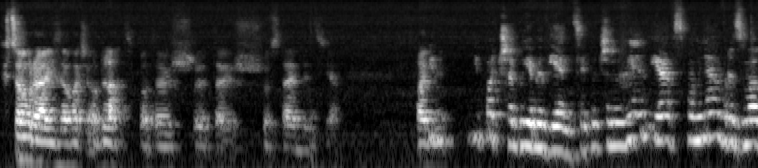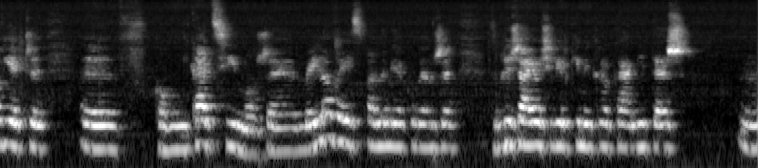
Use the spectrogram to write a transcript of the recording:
chcą realizować od lat, bo to już, to już szósta edycja. Pani, I, I potrzebujemy więcej. Potrzebujemy Ja wspominałam w rozmowie, czy y, w komunikacji, może mailowej z panem Jakubem, że zbliżają się wielkimi krokami też mm,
